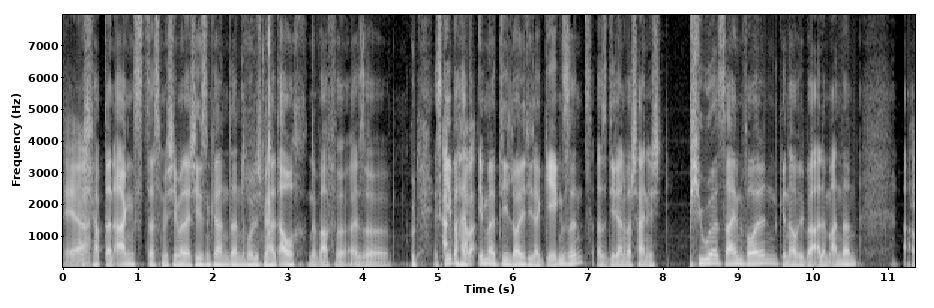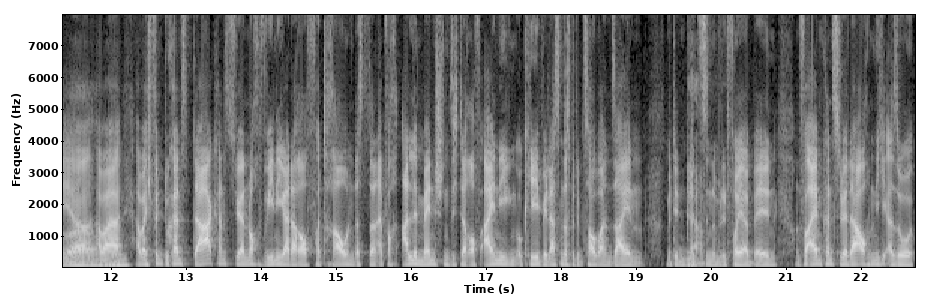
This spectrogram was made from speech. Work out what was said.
Ja. ich habe dann Angst, dass mich jemand erschießen kann, dann hole ich mir halt auch eine Waffe. Also gut, es gäbe halt aber- immer die Leute, die dagegen sind, also die dann wahrscheinlich pure sein wollen, genau wie bei allem anderen. Aber, ja, aber, aber ich finde, du kannst da kannst du ja noch weniger darauf vertrauen, dass dann einfach alle Menschen sich darauf einigen, okay, wir lassen das mit dem Zaubern sein, mit den Blitzen und mit den Feuerbällen. Und vor allem kannst du ja da auch nicht, also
